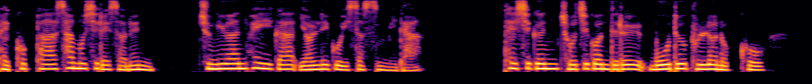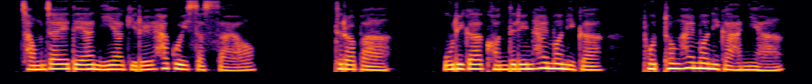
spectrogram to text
백호파 사무실에서는 중요한 회의가 열리고 있었습니다. 태식은 조직원들을 모두 불러놓고 정자에 대한 이야기를 하고 있었어요. 들어봐. 우리가 건드린 할머니가 보통 할머니가 아니야.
